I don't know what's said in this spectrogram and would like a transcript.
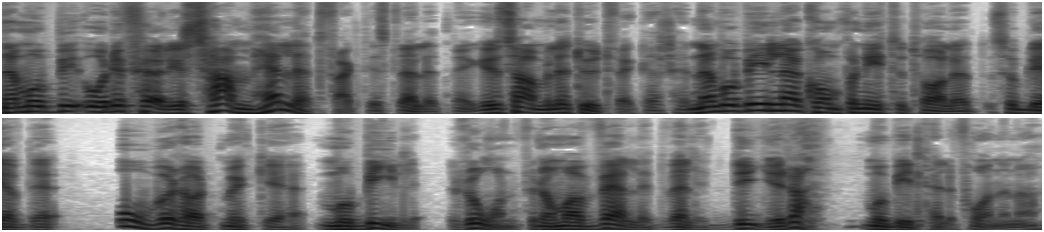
När och det följer samhället faktiskt väldigt mycket, hur samhället utvecklar sig. När mobilerna kom på 90-talet så blev det oerhört mycket mobilrån, för de var väldigt, väldigt dyra, mobiltelefonerna.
